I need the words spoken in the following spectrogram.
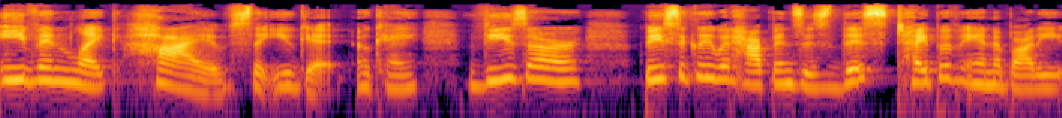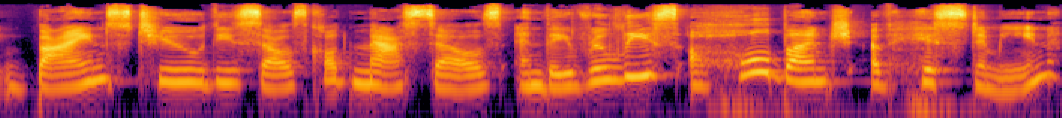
even like hives that you get. Okay. These are basically what happens is this type of antibody binds to these cells called mast cells and they release a whole bunch of histamine.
